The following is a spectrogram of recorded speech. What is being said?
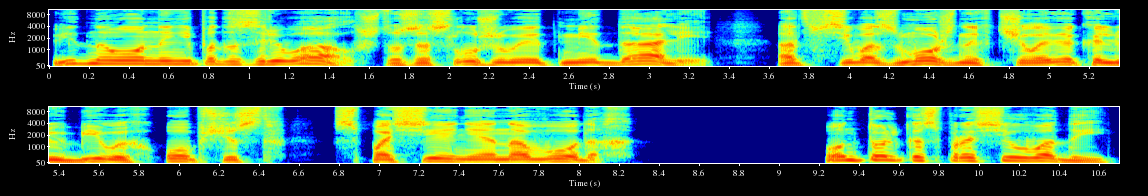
Видно, он и не подозревал, что заслуживает медали от всевозможных человеколюбивых обществ спасения на водах. Он только спросил воды,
